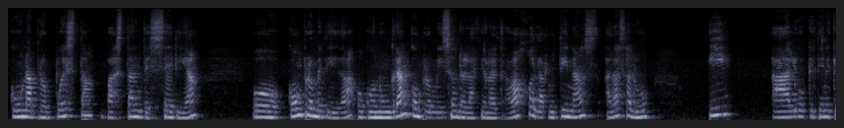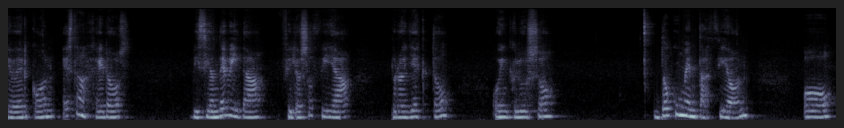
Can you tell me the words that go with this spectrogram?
con una propuesta bastante seria o comprometida o con un gran compromiso en relación al trabajo, a las rutinas, a la salud y a algo que tiene que ver con extranjeros, visión de vida, filosofía, proyecto o incluso documentación o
